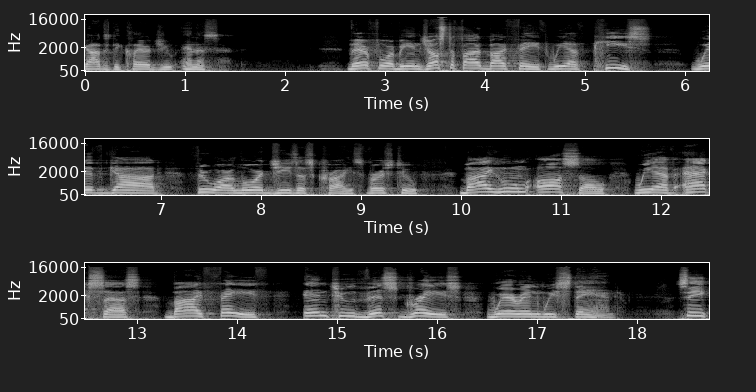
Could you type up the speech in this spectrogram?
God's declared you innocent. Therefore, being justified by faith, we have peace with God through our Lord Jesus Christ. Verse 2 By whom also we have access by faith into this grace wherein we stand. See,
